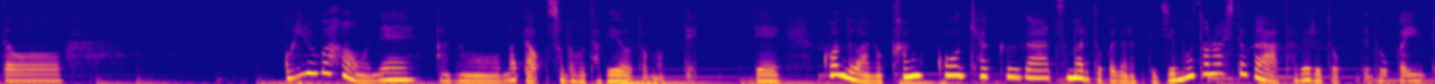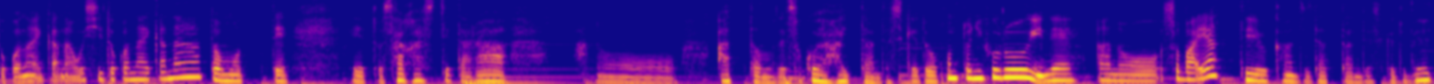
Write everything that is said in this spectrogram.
とお昼ご飯をねあのまたそばを食べようと思ってで今度はあの観光客が集まるとこじゃなくて地元の人が食べるとこでどっかいいとこないかな美味しいとこないかなと思って、えーと、探してたらあのー、あったのでそこへ入ったんですけど本当に古いねあの蕎麦屋っていう感じだったんですけどめっ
